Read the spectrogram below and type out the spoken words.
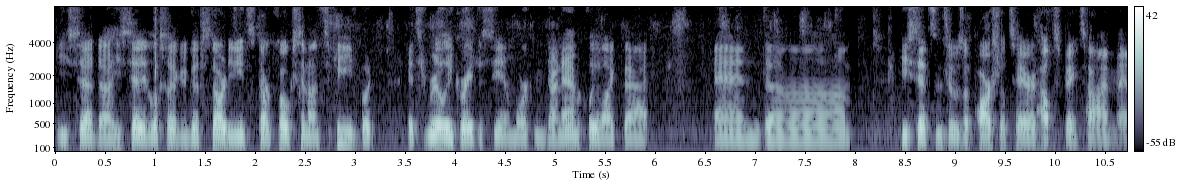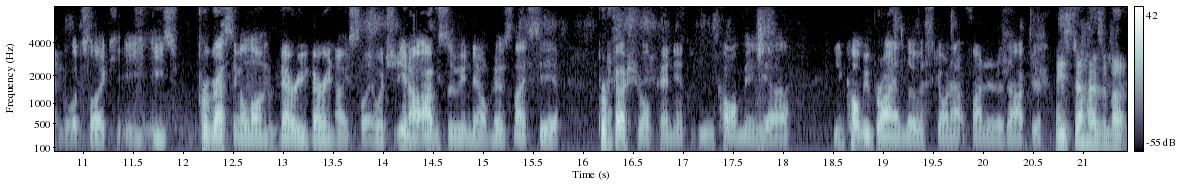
He said uh, he said it looks like a good start. He needs to start focusing on speed, but it's really great to see him working dynamically like that. And um, he said since it was a partial tear, it helps big time, and it looks like he, he's progressing along very, very nicely. Which you know, obviously we know, but it's nice to see it. Professional opinion. You can call me. Uh, you can call me Brian Lewis, going out and finding a doctor. he still has about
